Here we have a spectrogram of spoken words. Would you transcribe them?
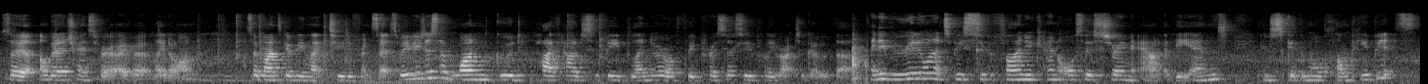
So I'm going to transfer it over later on. So mine's going to be in like two different sets. But if you just have one good high powered speed blender or food processor, you're probably right to go with that. And if you really want it to be super fine, you can also strain it out at the end and just get the more clumpy bits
